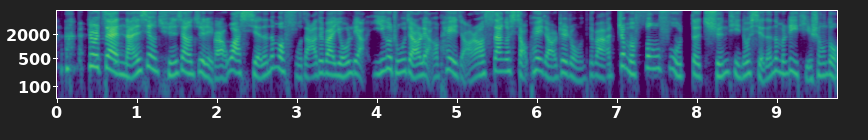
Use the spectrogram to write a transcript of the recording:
就是在男性群像剧里边，哇，写的那么复杂，对吧？有两一个主角，两个配角，然后三个小配角，这种对吧？这么丰富的群体都写的那么立体生动，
